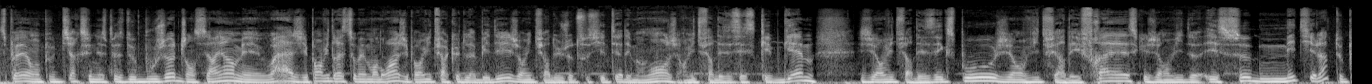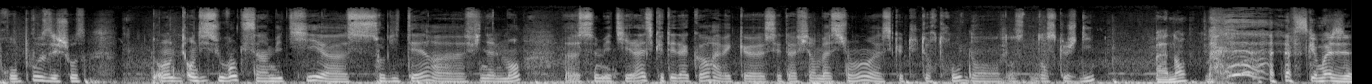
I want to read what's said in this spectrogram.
C'est pas, on peut dire que c'est une espèce de bougeotte, j'en sais rien, mais ouais, j'ai pas envie de rester au même endroit, j'ai pas envie de faire que de la BD, j'ai envie de faire du jeu de société à des moments, j'ai envie de faire des escape games, j'ai envie de faire des expos, j'ai envie de faire des fresques, j'ai envie de. Et ce métier-là te propose des choses. On, dit souvent que c'est un métier euh, solitaire euh, finalement, euh, ce métier-là. Est-ce que tu es d'accord avec cette affirmation? Est-ce que tu te retrouves dans, dans ce que je dis? Bah non, parce que moi je,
